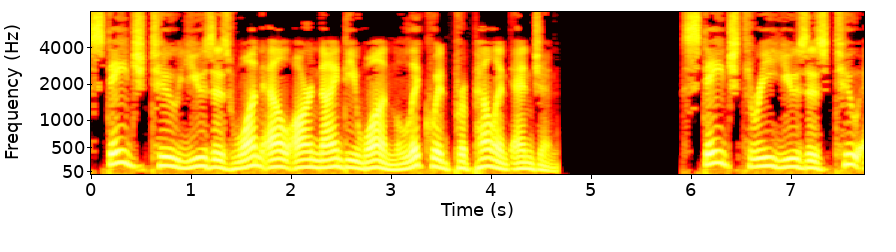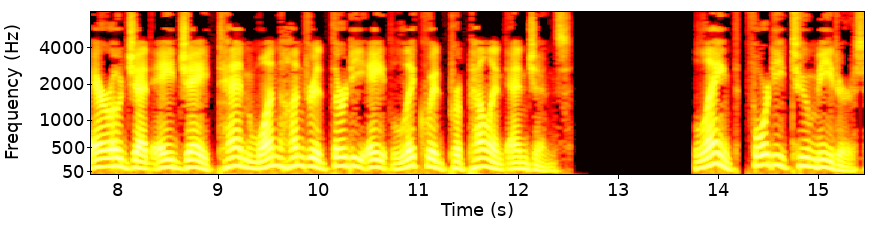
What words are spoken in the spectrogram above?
Stage 2 uses one LR-91 liquid propellant engine. Stage 3 uses two Aerojet AJ-10 138 liquid propellant engines. Length 42 meters.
